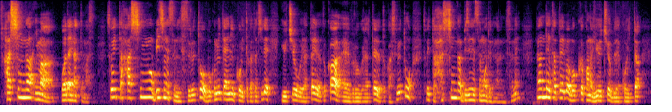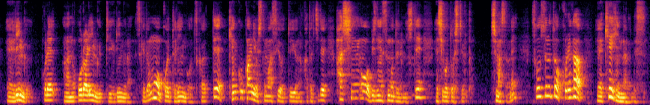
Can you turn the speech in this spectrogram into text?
発信が今話題になってます。そういった発信をビジネスにすると僕みたいにこういった形で YouTube をやったりだとか、えブログをやったりだとかするとそういった発信がビジネスモデルになるんですよね。なんで例えば僕がこの YouTube でこういった、えリングこれあのオーラリングっていうリングなんですけどもこういったリングを使って健康管理をしてますよというような形で発信をビジネスモデルにして仕事をしているとしますよね。そうするとこれが経費になるんです。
